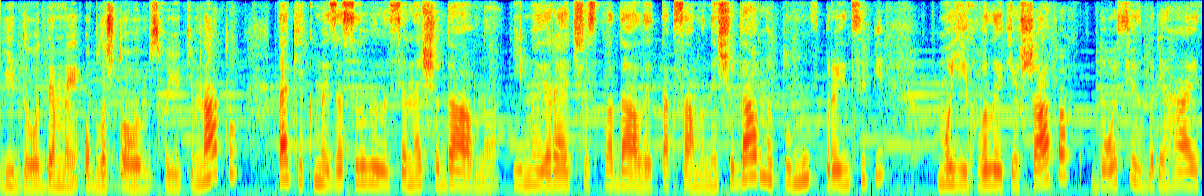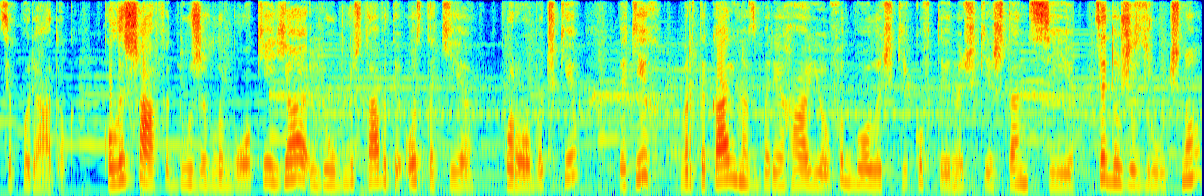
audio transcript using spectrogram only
відео, де ми облаштовуємо свою кімнату. Так як ми заселилися нещодавно і ми речі складали так само нещодавно, тому в принципі в моїх великих шафах досі зберігається порядок. Коли шафи дуже глибокі, я люблю ставити ось такі коробочки, в яких вертикально зберігаю футболочки, ковтиночки, штанці. Це дуже зручно,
